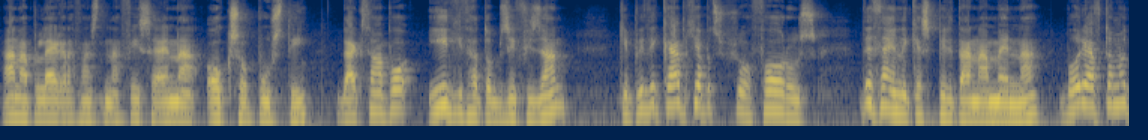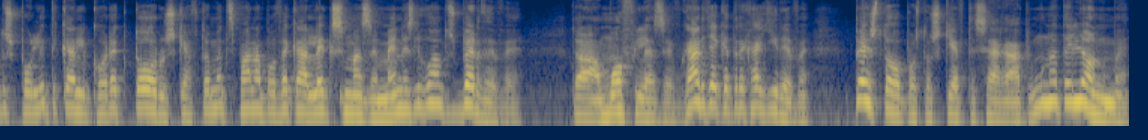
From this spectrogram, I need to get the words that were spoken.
αν απλά έγραφαν στην αφίσα ένα όξο πούστη. Εντάξει, θέλω να πω, οι ίδιοι θα τον ψήφιζαν και επειδή κάποιοι από τους ψηφοφόρους δεν θα είναι και σπίρτα αναμένα, μπορεί αυτό με τους political correct όρου και αυτό με τις πάνω από 10 λέξεις μαζεμένες λίγο να τους μπέρδευε. Τώρα ομόφυλα ζευγάρια και τρέχα γύρευε. Πες το όπως το σκέφτεσαι, αγάπη μου, να τελειώνουμε.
